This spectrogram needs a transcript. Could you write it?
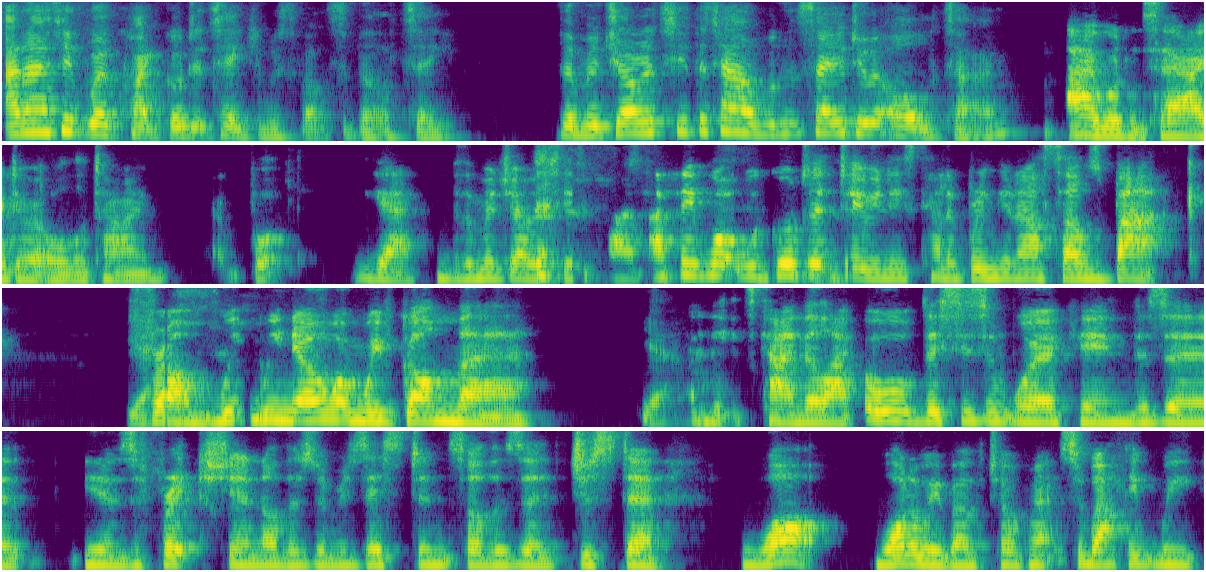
And i think we're quite good at taking responsibility. The majority of the time I wouldn't say i do it all the time. I wouldn't say I do it all the time, but yeah, the majority of the time. I think what we're good at doing is kind of bringing ourselves back Yes. from, we, we know when we've gone there yeah and it's kind of like, oh, this isn't working. There's a, you know, there's a friction or there's a resistance or there's a, just a, what, what are we both talking about? So I think we,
